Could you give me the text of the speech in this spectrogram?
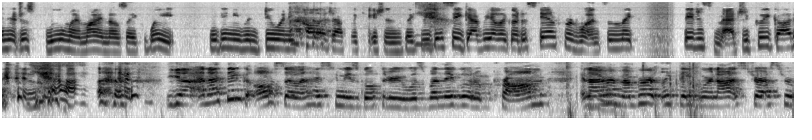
and it just blew my mind. I was like, wait, they didn't even do any college applications. Like we just see Gabriella go to Stanford once, and like they just magically got in. Yeah. Yeah, and I think also in High School Musical 3 was when they go to prom. And I remember, like, they were not stressed for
